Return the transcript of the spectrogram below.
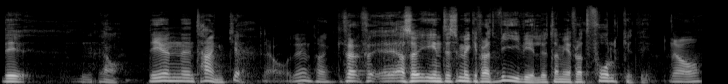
Det, ja, det är ju en, en tanke. Ja, det är en tanke. För, för, alltså inte så mycket för att vi vill, utan mer för att folket vill. Ja.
